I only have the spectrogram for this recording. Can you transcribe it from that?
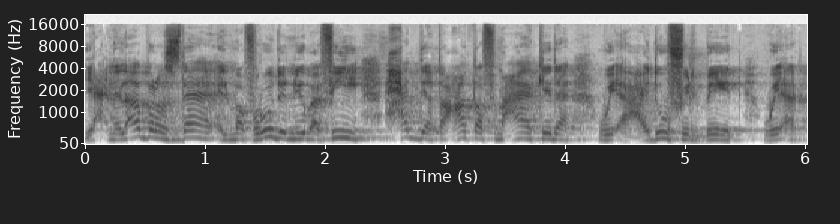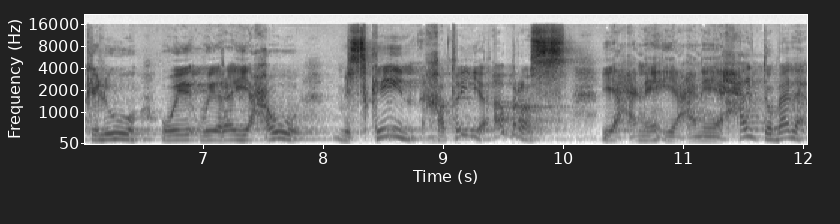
يعني الابرص ده المفروض إنه يبقى فيه حد يتعاطف معاه كده ويقعدوه في البيت ويأكلوه ويريحوه. مسكين خطية ابرص يعني يعني حالته بلا.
